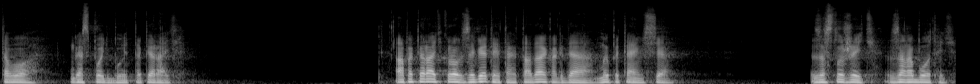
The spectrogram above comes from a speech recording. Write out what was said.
того Господь будет попирать. А попирать кровь завета – это тогда, когда мы пытаемся заслужить, заработать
